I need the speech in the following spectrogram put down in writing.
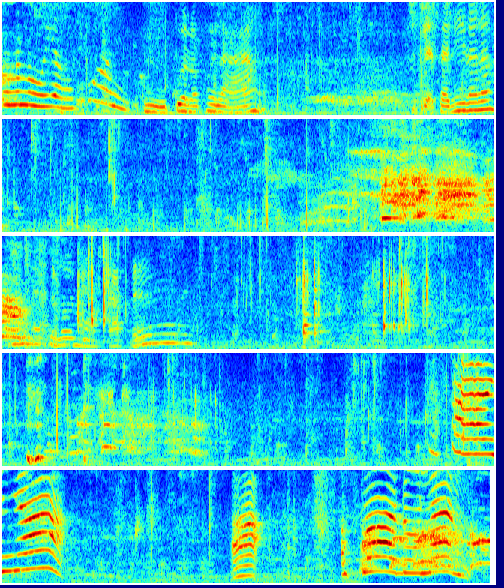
นูหนูอย่างเพื่อนอือเปื้อนแล้วค่อยล้าง แกะใส่นี่แล้วนะ จะน้อยแม่กัดเด้ออ่าเนี่ยอะอะพ่อดูนั่นอ่า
